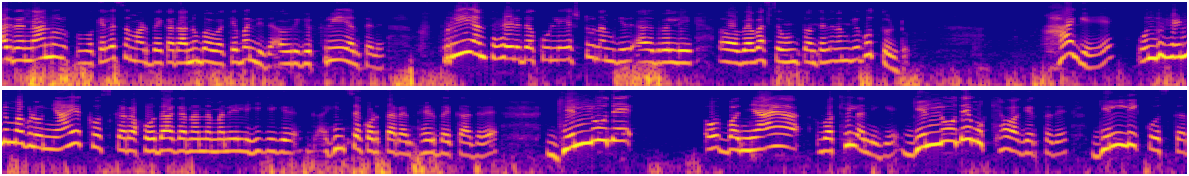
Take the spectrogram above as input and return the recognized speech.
ಆದರೆ ನಾನು ಕೆಲಸ ಮಾಡಬೇಕಾದ ಅನುಭವಕ್ಕೆ ಬಂದಿದೆ. ಅವರಿಗೆ ಫ್ರೀ ಅಂತೇಳಿ. ಫ್ರೀ ಅಂತ ಹೇಳಿದ ಕೂಡಲೇ ಎಷ್ಟು ನಮಗೆ ಅದರಲ್ಲಿ ವ್ಯವಸ್ಥೆ ಉಂಟು ಅಂತೇಳಿ ನಮಗೆ ಗೊತ್ತುಂಟು. ಹಾಗೆ ಒಂದು ಹೆಣ್ಣು ಮಗಳು ನ್ಯಾಯಕ್ಕೋಸ್ಕರ ಹೋದಾಗ ನನ್ನ ಮನೆಯಲ್ಲಿ ಹೀಗೆ ಹಿಂಸೆ ಕೊಡ್ತಾರೆ ಅಂತ ಹೇಳಬೇಕಾದ್ರೆ, ಗೆಲ್ಲುವುದೇ ಒಬ್ಬ ನ್ಯಾಯ ವಕೀಲನಿಗೆ ಗೆಲ್ಲುವುದೇ ಮುಖ್ಯವಾಗಿರ್ತದೆ. ಗೆಲ್ಲಿಕ್ಕೋಸ್ಕರ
